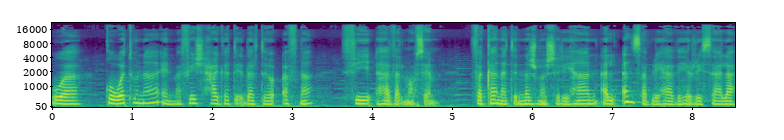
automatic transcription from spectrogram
وقوتنا إن ما فيش حاجة تقدر توقفنا في هذا الموسم. فكانت النجمة شريهان الأنسب لهذه الرسالة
